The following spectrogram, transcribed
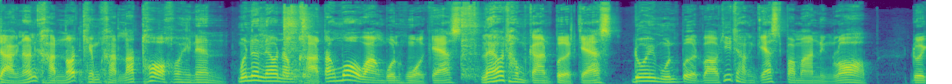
จากนั้นขันน็อตเข็มขัดลัดท่อเข้าให้แน่น เมื่อนั้นแล้วนำขาตั้งหม้อวางบนหัวแก๊ส แล้วทำการเปิดแก๊ส โดยหมุนเปิดวาล์วที่ถังแก๊สประมาณหนึ่งรอบ โดย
